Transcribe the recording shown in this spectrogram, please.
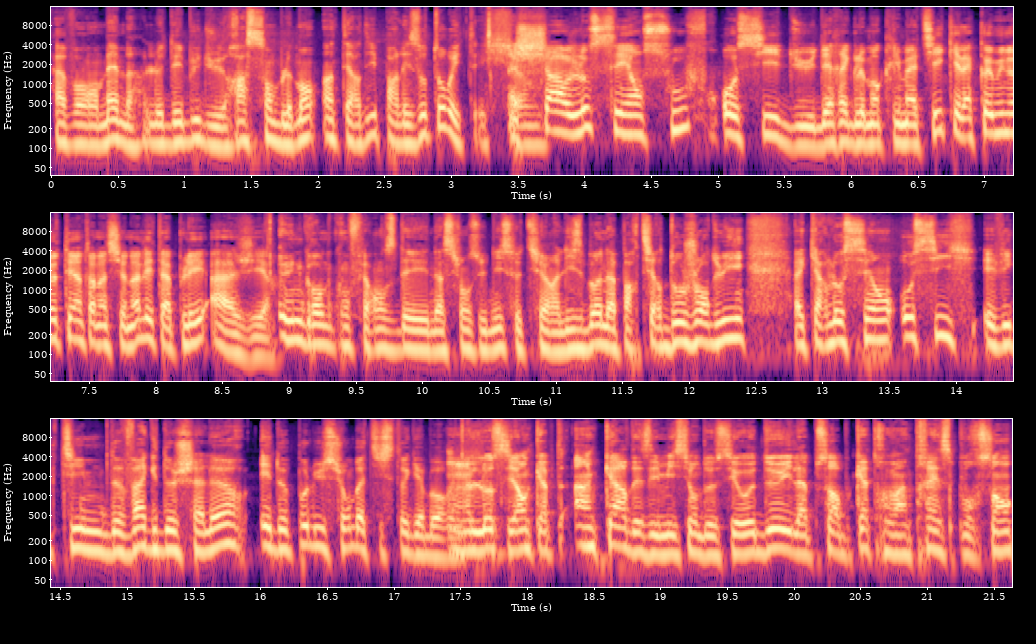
avant même le début du rassemblement interdit par les autorités. Charles, l'océan souffre aussi du dérèglement climatique et la communauté internationale est appelée à agir. Une grande conférence des Nations Unies se tient à Lisbonne à partir d'aujourd'hui, car l'océan aussi est victime de vagues de chaleur et de pollution. Baptiste Gabory. L'océan capte un quart des émissions de CO2. Il absorbe 93%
